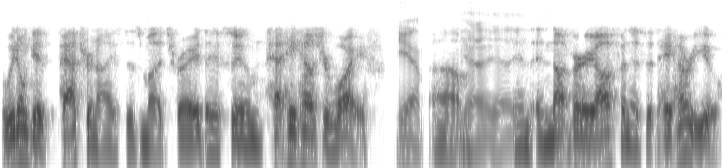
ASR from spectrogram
we don't get patronized as much right they assume hey how's your wife Yeah. um, Yeah, yeah, yeah. and and not very often is it hey how are you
